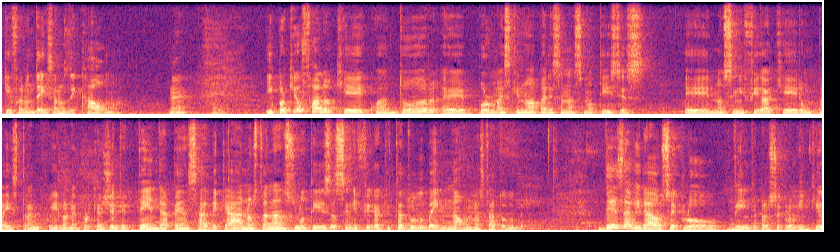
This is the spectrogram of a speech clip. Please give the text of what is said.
que foram 10 anos de calma, né? E por que eu falo que Equador, eh, por mais que não apareça nas notícias, eh, não significa que era um país tranquilo, né? Porque a gente tende a pensar de que, ah, não está nas notícias, significa que está tudo bem. Não, não está tudo bem. Desde a virada do século XX para o século XXI,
